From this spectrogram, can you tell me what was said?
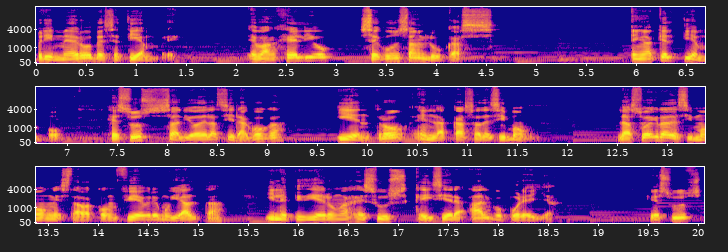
primero de septiembre. Evangelio según San Lucas. En aquel tiempo, Jesús salió de la sinagoga y entró en la casa de Simón. La suegra de Simón estaba con fiebre muy alta y le pidieron a Jesús que hiciera algo por ella. Jesús,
